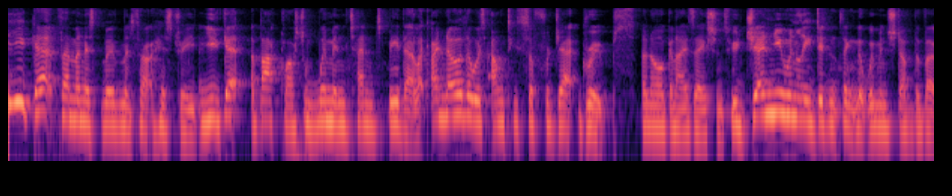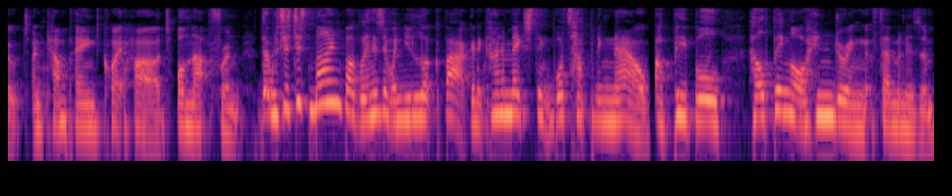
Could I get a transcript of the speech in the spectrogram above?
you get feminist movements throughout history, you get a backlash and women tend to be there. Like I know there was anti-suffragette groups and organisations who genuinely didn't think that women should have the vote and campaigned quite hard on that front. Which is just mind-boggling, isn't it, when you look back and it kind of makes you think what's happening now? Are people helping or hindering feminism.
